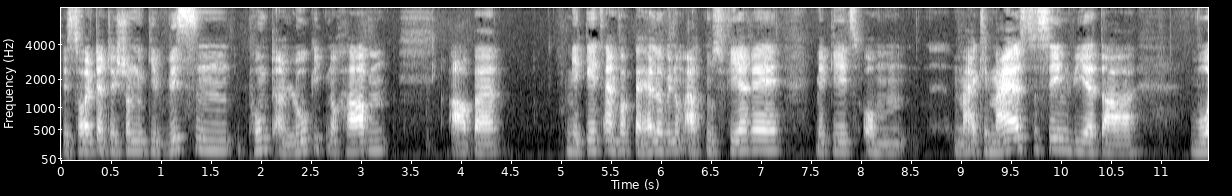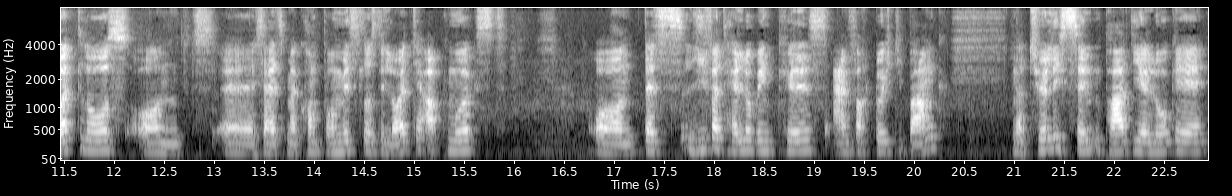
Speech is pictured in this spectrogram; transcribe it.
Es sollte natürlich schon einen gewissen Punkt an Logik noch haben, aber mir geht es einfach bei Halloween um Atmosphäre, mir geht es um Michael Myers zu sehen, wie er da wortlos und äh, ich sage jetzt mal kompromisslos die Leute abmurkst. Und das liefert Halloween Kills einfach durch die Bank. Natürlich sind ein paar Dialoge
